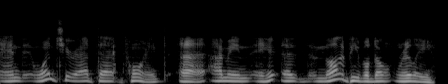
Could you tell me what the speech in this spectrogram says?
and once you're at that point, uh, I mean, a lot of people don't really,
